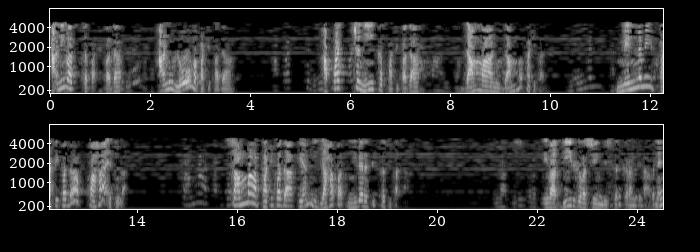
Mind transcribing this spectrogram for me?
අනිවත්ත පටිපදා, අනුලෝම පටිපදා අපච්චනීක පටිපදා ධම්මානු ධම්ම පටිපදා. මෙන්න මේ පටිපදා පහ ඇතුළත්. සම්මා පටිපදා කියන්නේ යහපත් නිවැරදි ප්‍රතිපදා. ඒවා දීර්ඝ වශයෙන් විස්තර කරන්න දෙනව නේ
